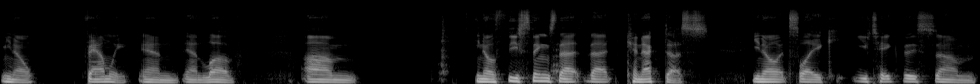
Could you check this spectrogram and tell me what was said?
you know family and and love um you know these things that that connect us you know it's like you take this um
